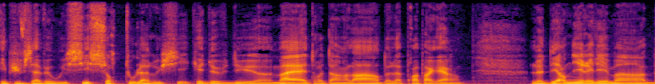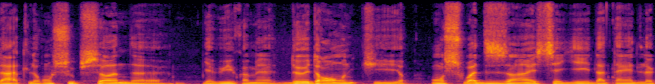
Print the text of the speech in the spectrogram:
et puis vous avez aussi surtout la Russie qui est devenue un maître dans l'art de la propagande. Le dernier élément en date, là, on soupçonne il y a eu comme deux drones qui ont soi-disant essayé d'atteindre le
